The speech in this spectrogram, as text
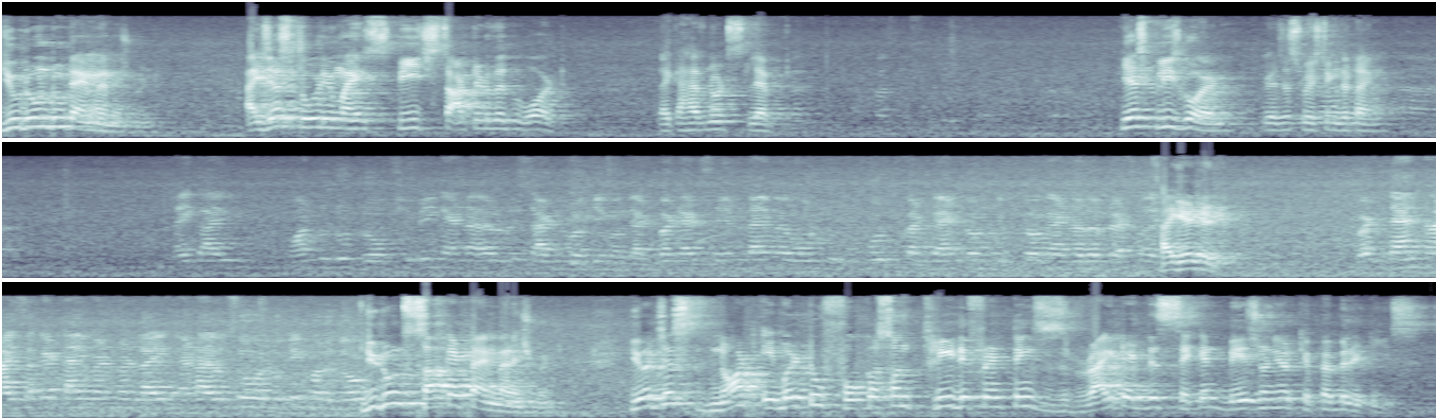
You don't do time management. I just told you my speech started with what? Like I have not slept. Yes, please go ahead. We are just wasting the time. Uh, like I want to do drop shipping and I already started working on that. But at same time, I want to put content on TikTok and other platforms. I get it. But then I suck at time management. Like, and I also looking for a job. You don't suck at time management. You are just not able to focus on three different things right at this second based on your capabilities.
